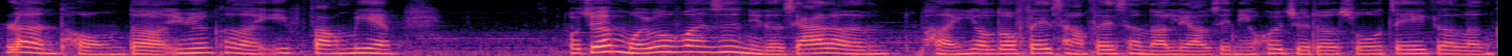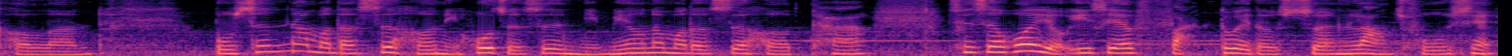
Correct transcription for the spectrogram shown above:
认同的，因为可能一方面，我觉得某一部分是你的家人朋友都非常非常的了解，你会觉得说这一个人可能。不是那么的适合你，或者是你没有那么的适合他，其实会有一些反对的声浪出现，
